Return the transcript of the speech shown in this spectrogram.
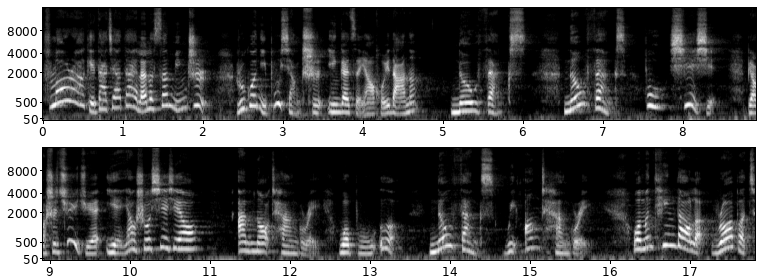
Flora 给大家带来了三明治。如果你不想吃，应该怎样回答呢？No thanks. No thanks. 不，谢谢。表示拒绝也要说谢谢哦。I'm not hungry，我不饿。No thanks, we aren't hungry。我们听到了 Robert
